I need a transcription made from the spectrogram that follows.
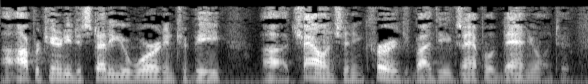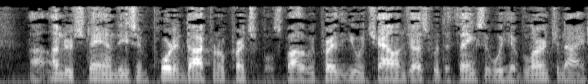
uh, opportunity to study your word and to be uh, challenged and encouraged by the example of Daniel and to uh, understand these important doctrinal principles. Father, we pray that you would challenge us with the things that we have learned tonight.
